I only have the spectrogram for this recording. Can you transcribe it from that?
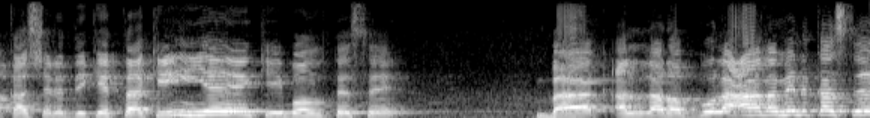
আকাশের দিকে তাকিয়ে কি বলতেছে? বাঘ আল্লাহ রব্বুল আলমের কাছে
